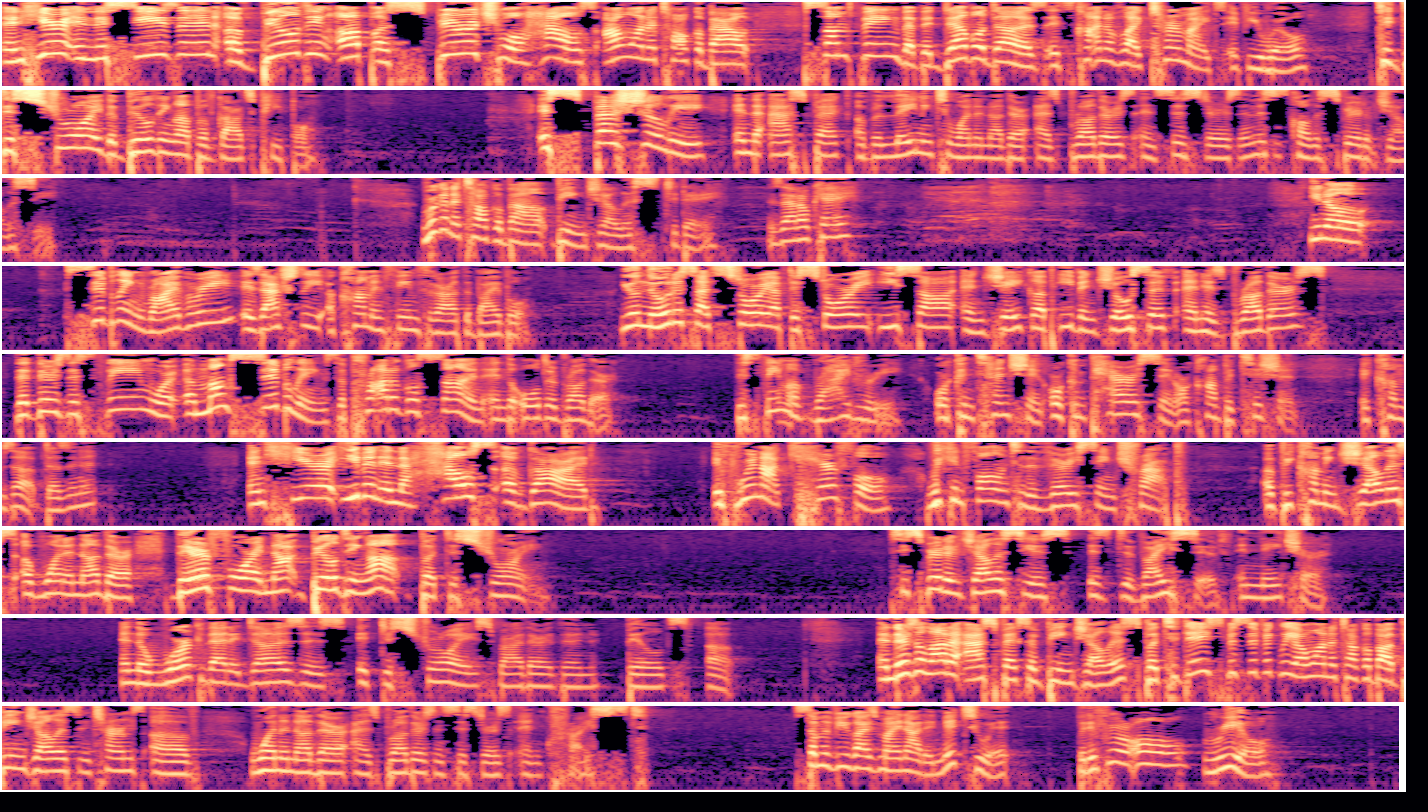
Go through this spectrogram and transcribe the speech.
And here in this season of building up a spiritual house, I want to talk about something that the devil does. It's kind of like termites, if you will, to destroy the building up of God's people especially in the aspect of relating to one another as brothers and sisters. And this is called the spirit of jealousy. We're going to talk about being jealous today. Is that okay? You know, sibling rivalry is actually a common theme throughout the Bible. You'll notice that story after story Esau and Jacob, even Joseph and his brothers that there's this theme where amongst siblings, the prodigal son and the older brother, this theme of rivalry or contention or comparison or competition, it comes up, doesn't it? And here, even in the house of God, if we're not careful, we can fall into the very same trap of becoming jealous of one another, therefore not building up, but destroying. See, spirit of jealousy is, is divisive in nature. And the work that it does is it destroys rather than builds up. And there's a lot of aspects of being jealous, but today specifically, I want to talk about being jealous in terms of one another as brothers and sisters in Christ. Some of you guys might not admit to it, but if we're all real,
